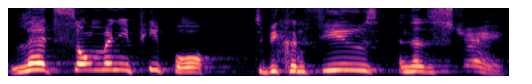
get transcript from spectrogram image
led so many people to be confused and led astray.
